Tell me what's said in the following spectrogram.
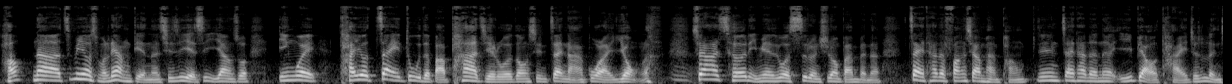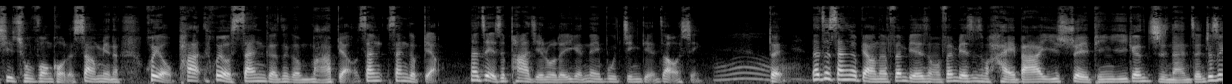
好，那这边有什么亮点呢？其实也是一样，说因为他又再度的把帕杰罗的东西再拿过来用了。所以，他车里面如果四轮驱动版本呢，在它的方向盘旁边，在它的那个仪表台，就是冷气出风口的上面呢，会有帕会有三个这个码表，三三个表。那这也是帕杰罗的一个内部经典造型。哦，对。那这三个表呢，分别是什么？分别是什么？海拔仪、水平仪跟指南针，就是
